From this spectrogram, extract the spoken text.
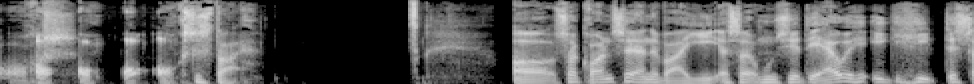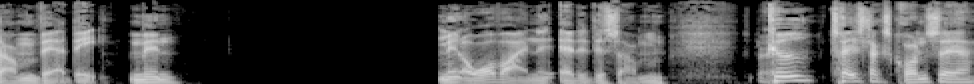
Og, og, og oksesteg. Og så grøntsagerne varierer, så hun siger, det er jo ikke helt det samme hver dag, men, men overvejende er det det samme. Kød, tre slags grøntsager,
